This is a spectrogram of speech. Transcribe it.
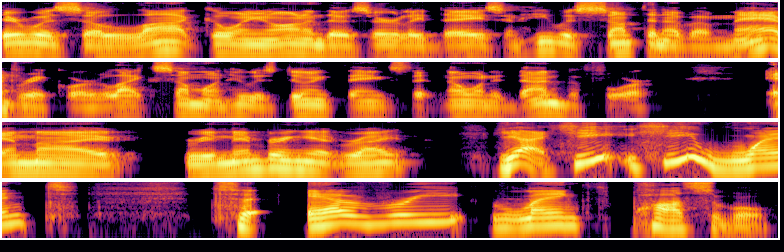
there was a lot going on in those early days, and he was something of a maverick or like someone who was doing things that no one had done before. Am I remembering it right? Yeah, he he went to every length possible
